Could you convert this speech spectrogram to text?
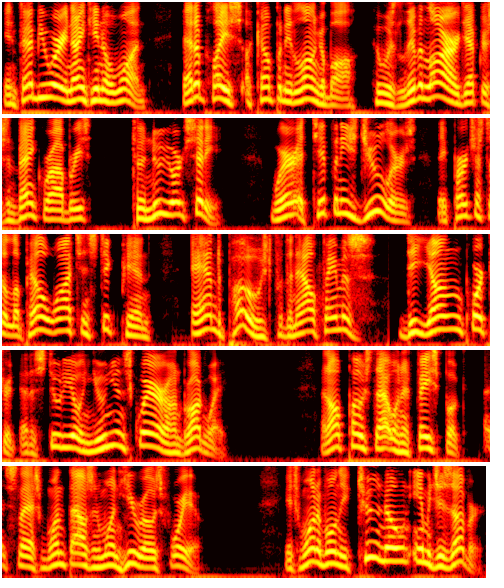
In February 1901, Etta Place accompanied Longabaugh, who was living large after some bank robberies, to New York City, where at Tiffany's Jewelers they purchased a lapel watch and stick pin and posed for the now famous De Young portrait at a studio in Union Square on Broadway. And I'll post that one at Facebook slash 1001 Heroes for you. It's one of only two known images of her.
